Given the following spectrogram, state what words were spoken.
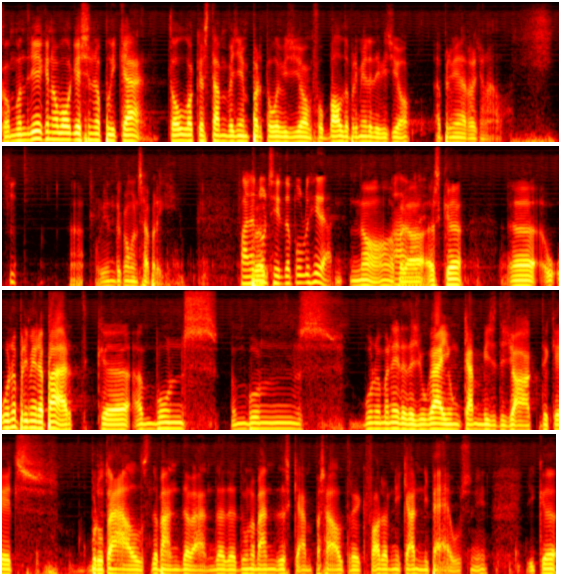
com vendria que no volguessin aplicar tot el que estan veient per televisió en futbol de primera divisió a primera regional. Ah, hauríem de començar per aquí. Fan Però- anuncis de publicitat? No, Ah, però vale. és que eh, una primera part que amb uns amb uns una manera de jugar i un canvis de joc d'aquests brutals de banda a banda, de- d'una banda del camp a l'altra, que foren ni camp ni peus, ni, i que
